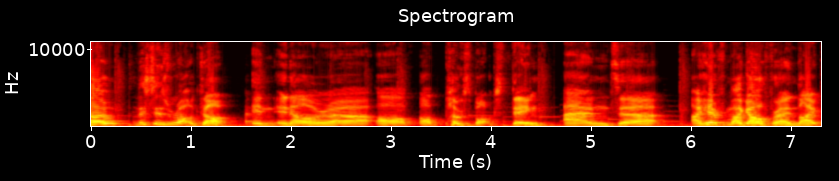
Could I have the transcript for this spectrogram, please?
So this is rocked up in in our uh, our, our post box thing, and uh, I hear from my girlfriend like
